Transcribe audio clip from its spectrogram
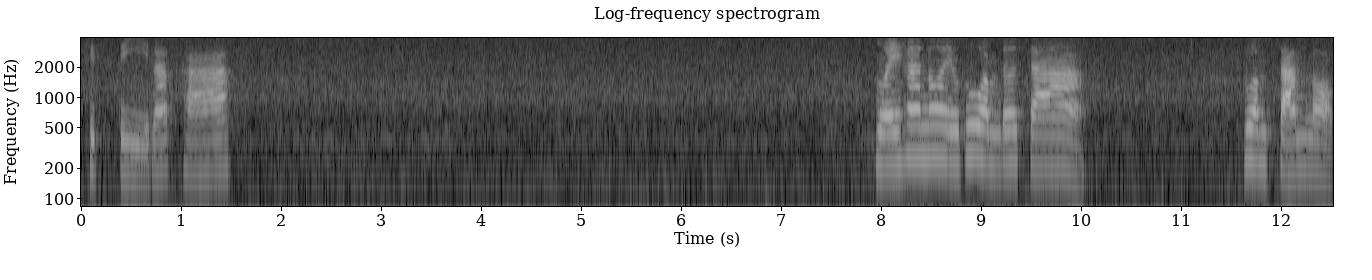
2564 นะคะ หวยห้านอยร่วมเด้อจ้า ร่วมสามรอบ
